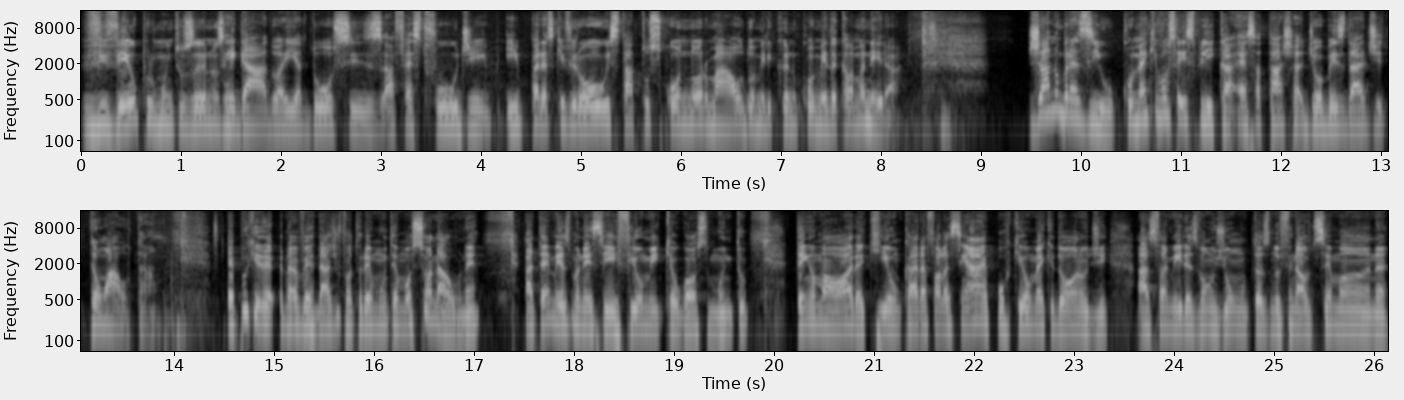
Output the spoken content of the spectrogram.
viveu por muitos anos regado aí a doces, a fast food e, parece que virou o status quo normal do americano comer daquela maneira. Já no Brasil, como é que você explica essa taxa de obesidade tão alta? É porque, na verdade, o fator é muito emocional, né? Até mesmo nesse filme que eu gosto muito, tem uma hora que um cara fala assim: ah, é porque o McDonald's, as famílias vão juntas no final de semana,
